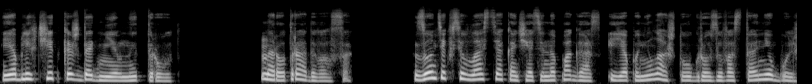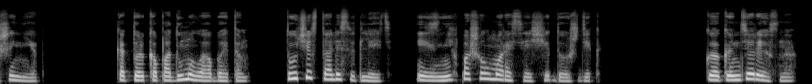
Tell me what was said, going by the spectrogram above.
и облегчит каждодневный труд. Народ радовался. Зонтик всевласти окончательно погас, и я поняла, что угрозы восстания больше нет. Как только подумала об этом, тучи стали светлеть, из них пошел моросящий дождик. «Как интересно»,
